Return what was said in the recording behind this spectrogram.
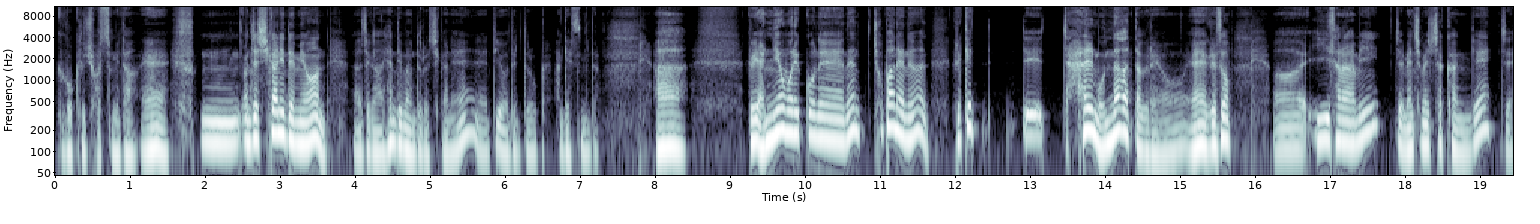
그 곡도 좋습니다. 예. 음, 언제 시간이 되면 아, 제가 현디맘대로 시간에 예, 띄워드리도록 하겠습니다. 아, 그 앤니어 모리꼬네는 초반에는 그렇게 잘 못 나갔다 그래요. 예, 그래서 어, 이 사람이 이제 맨 처음에 시작한 게 이제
